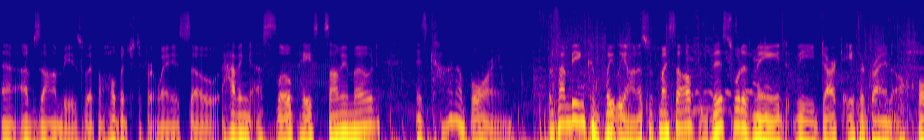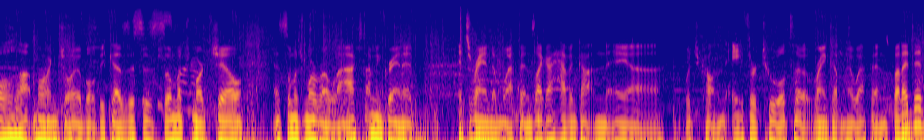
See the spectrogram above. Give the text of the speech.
uh, of zombies with a whole bunch of different ways. So having a slow-paced zombie mode is kind of boring. But if I'm being completely honest with myself, this would have made the Dark Aether grind a whole lot more enjoyable because this is so much more chill and so much more relaxed. I mean, granted, it's random weapons. Like, I haven't gotten a, uh, what you call it, an Aether tool to rank up my weapons, but I did,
